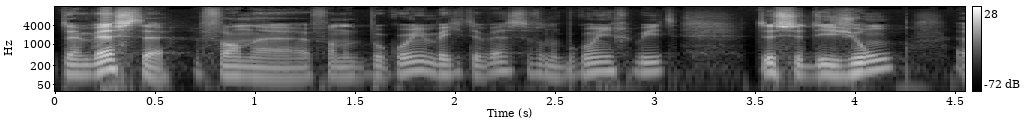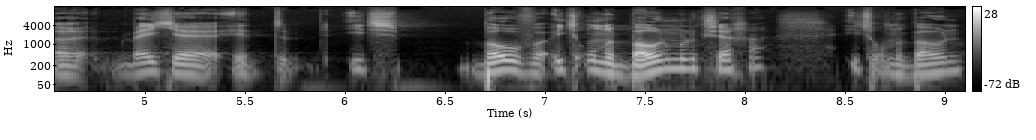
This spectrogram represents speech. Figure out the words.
ten westen van, eh, van het Bourgogne, een beetje ten westen van het Bourgogne-gebied. Tussen Dijon, er een beetje iets boven, iets onder Boon moet ik zeggen. Iets onder Boon.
